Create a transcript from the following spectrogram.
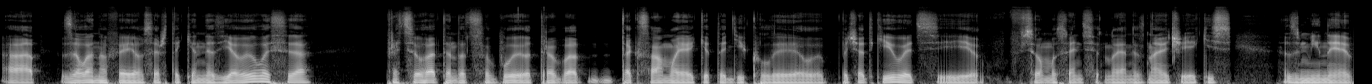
А зелена фея все ж таки не з'явилася. Працювати над собою треба так само, як і тоді, коли початківець, і в цьому сенсі, ну я не знаю, чи якісь зміни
